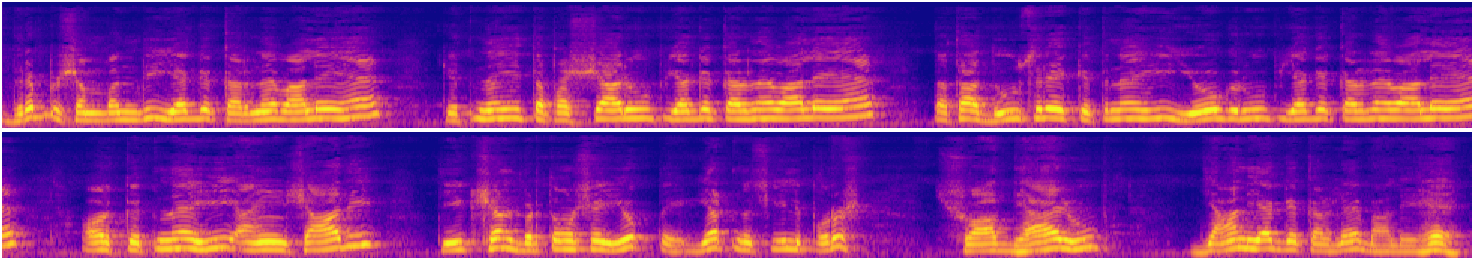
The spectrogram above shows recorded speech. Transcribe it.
द्रव्य संबंधी यज्ञ करने वाले हैं, कितने ही तपस्या रूप यज्ञ करने वाले हैं तथा दूसरे कितने ही योग रूप यज्ञ करने वाले हैं और कितने ही अहिंसादि तीक्ष्ण व्रतों से युक्त यत्नशील पुरुष स्वाध्याय रूप ज्ञान यज्ञ करने वाले हैं।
